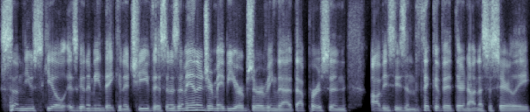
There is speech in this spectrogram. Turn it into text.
some new skill is going to mean they can achieve this. And as a manager, maybe you're observing that that person obviously is in the thick of it. They're not necessarily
